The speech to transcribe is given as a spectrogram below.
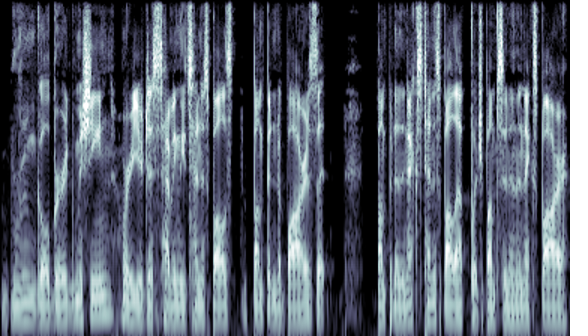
Rube Goldberg machine where you're just having these tennis balls bump into bars that bump into the next tennis ball up, which bumps into the next bar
